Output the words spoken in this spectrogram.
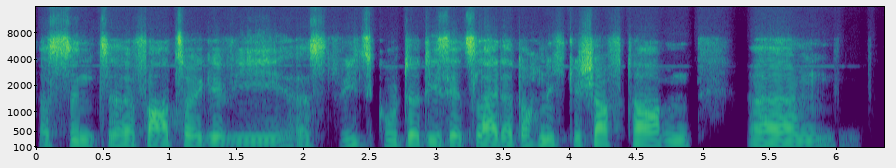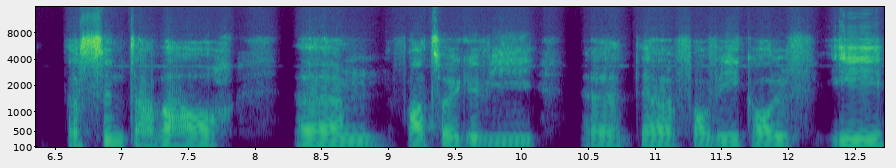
das sind äh, Fahrzeuge wie äh, Street Scooter, die es jetzt leider doch nicht geschafft haben. Ähm, das sind aber auch ähm, Fahrzeuge wie äh, der VW Golf E.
